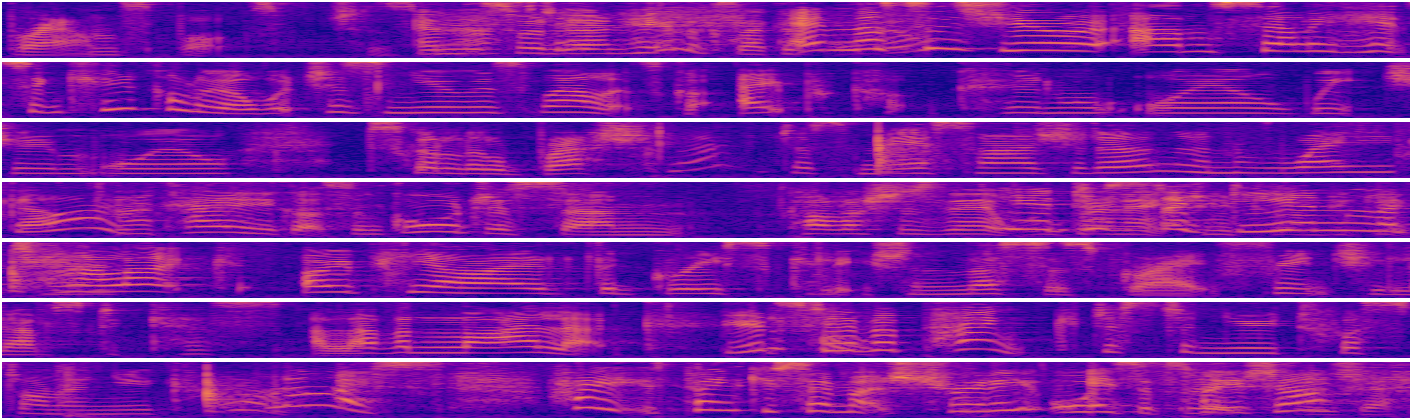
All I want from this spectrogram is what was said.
brown spots, which is And nasty. this one down here looks like And oil. this is your um, Sally Hansen cuticle oil, which is new as well. It's got apricot kernel oil, wheat germ oil. It's got a little brush in it. Just massage it in and away you go. Okay, you've got some gorgeous um, polishes there. Yeah, just again metallic OPI, the grease collection. This is great. Frenchie loves to kiss. I love a lilac. Beautiful. Instead of a pink, just a new twist on a new colour. Nice. Hey, thank you so much, Trudy. Always Absolute a pleasure. pleasure.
